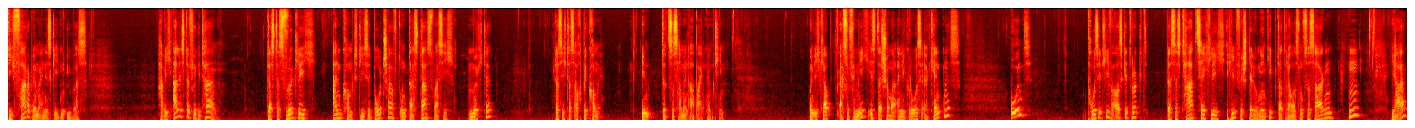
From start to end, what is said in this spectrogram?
die Farbe meines Gegenübers, habe ich alles dafür getan, dass das wirklich ankommt, diese Botschaft und dass das, was ich möchte, dass ich das auch bekomme in der Zusammenarbeit mit dem Team. Und ich glaube, also für mich ist das schon mal eine große Erkenntnis und positiv ausgedrückt, dass es tatsächlich Hilfestellungen gibt da draußen zu sagen, hm, ja,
